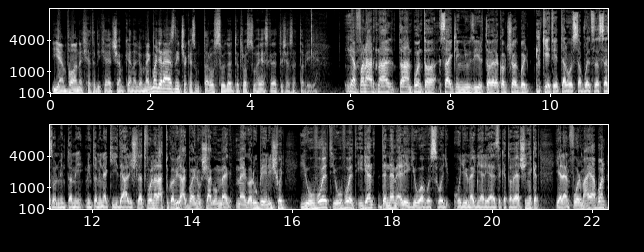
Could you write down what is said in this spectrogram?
Ilyen van, egy hetedik helyet sem kell nagyon megmagyarázni, csak ezúttal rosszul döntött, rosszul helyezkedett, és ez lett a vége. Igen, Fanártnál talán pont a Cycling News írta vele kapcsolatban, hogy két héttel hosszabb volt ez a szezon, mint ami, mint ami neki ideális lett volna. Láttuk a világbajnokságon, meg, meg a Rubén is, hogy jó volt, jó volt, igen, de nem elég jó ahhoz, hogy, hogy ő megnyerje ezeket a versenyeket jelen formájában.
